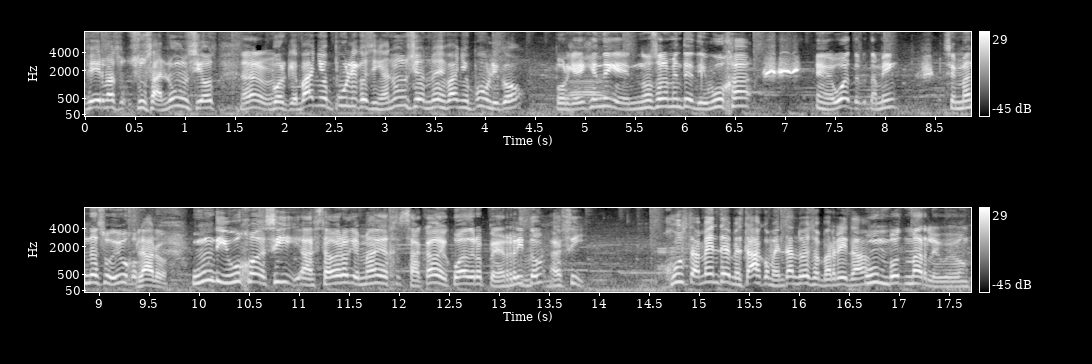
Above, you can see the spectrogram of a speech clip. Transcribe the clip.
firma, su- sus anuncios. Claro. Porque baño público sin anuncios no es baño público. Porque hay gente que no solamente dibuja en el water, también se manda su dibujo. Claro. Un dibujo así, hasta ahora que me ha sacado de cuadro, perrito, así. Justamente me estabas comentando eso, Barrita. Un Bob Marley, weón.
